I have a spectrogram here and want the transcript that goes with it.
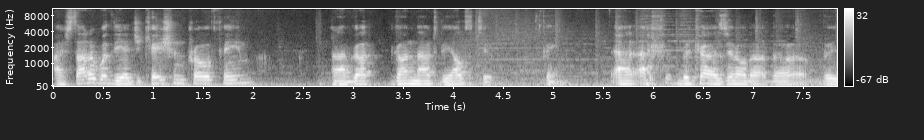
I started with the Education Pro theme, and I've got gone now to the Altitude theme, uh, because you know the the the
